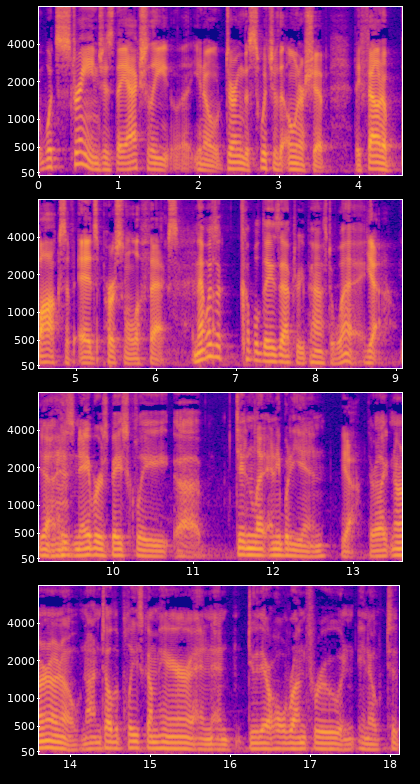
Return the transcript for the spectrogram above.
what's strange is they actually, uh, you know, during the switch of the ownership, they found a box of Ed's personal effects. And that was a couple days after he passed away. Yeah. Yeah, his neighbors basically uh, didn't let anybody in. Yeah. They're like, no, no, no, no, not until the police come here and, and do their whole run through and, you know, to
